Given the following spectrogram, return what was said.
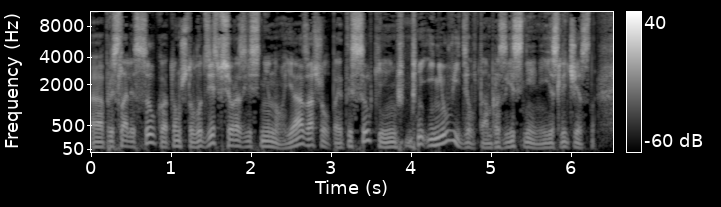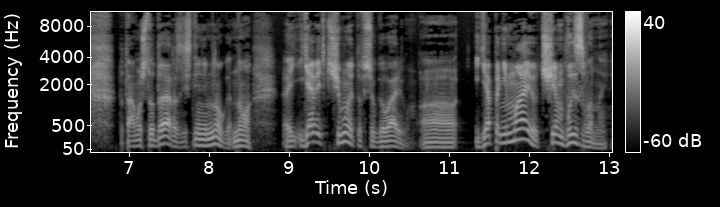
э, прислали ссылку о том, что вот здесь все разъяснено. Я зашел по этой ссылке и не увидел там разъяснений, если честно. Потому что, да, разъяснений много. Но я ведь к чему это все говорю? Я понимаю, чем вызваны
